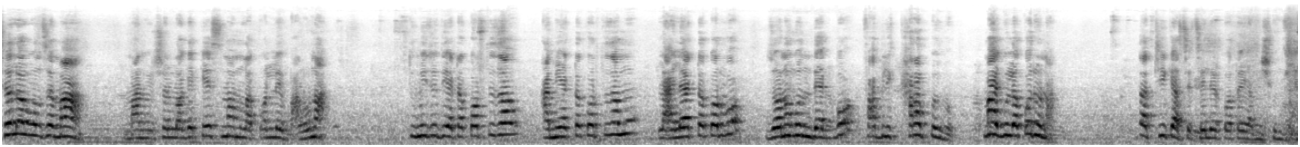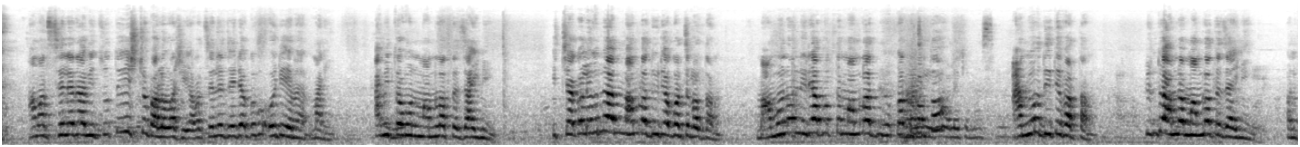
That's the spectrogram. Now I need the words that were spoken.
ছেলেও বলছে, মা, মানুষের লগে কেস মামলা করলে ভালো না। তুমি যদি একটা করতে যাও, আমি একটা করতে যাব, লাইলা একটা করব, জনগণ দেখব পাবলিক খারাপ করব। মা এগুলো করো না। তা ঠিক আছে ছেলের কথাই আমি শুনছি। আমার ছেলের আমি যথেষ্ট ভালোবাসি আমার ছেলে যেটা করব ওইটাই মানি। আমি তখন মামলাতে যাইনি। ইচ্ছা করলে কিন্তু আমি মামলা দুইটা করতে পারতাম। মামনও নিরাপত্তা মামলা করতে পারতো আমিও দিতে পারতাম। কিন্তু আমরা মামলাতে যাইনি। মানে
